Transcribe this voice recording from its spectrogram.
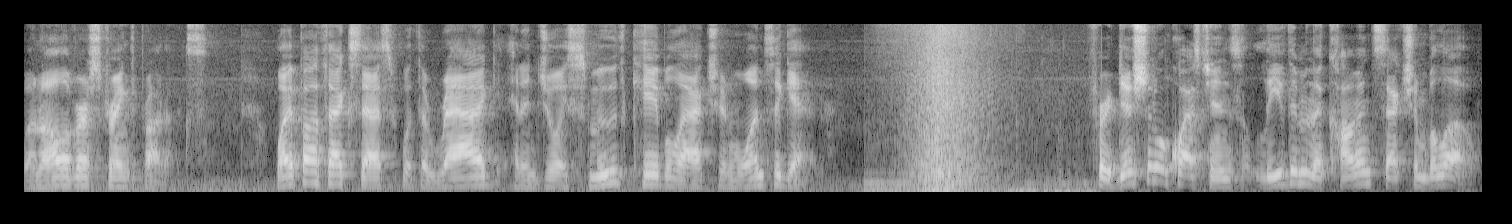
on all of our strength products. Wipe off excess with a rag and enjoy smooth cable action once again. For additional questions, leave them in the comments section below.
